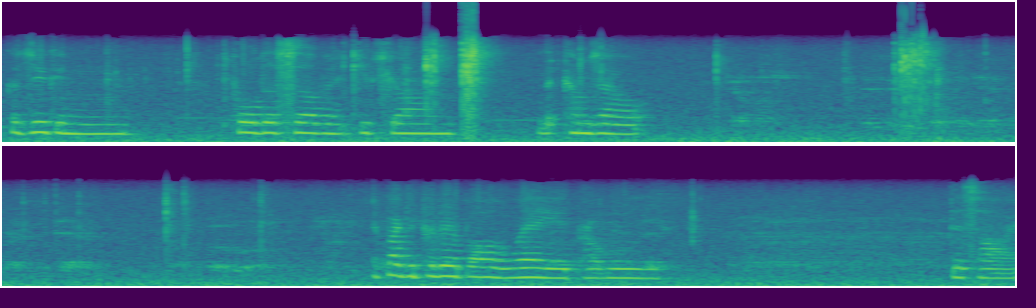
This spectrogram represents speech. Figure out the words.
because you can pull this up and it keeps going. And it comes out. If I could put it up all the way, it'd probably this high.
